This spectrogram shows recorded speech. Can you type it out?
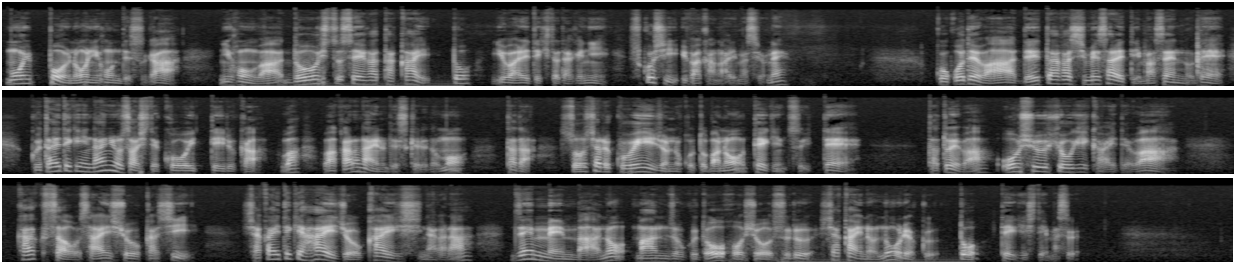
もう一方の日本ですが日本は同質性が高いと言われてきただけに少し違和感がありますよね。ここではデータが示されていませんので具体的に何を指してこう言っているかはわからないのですけれどもただソーシャルコエイジョンの言葉の定義について例えば欧州評議会では格差を最小化し社会的排除を回避しながら全メンバーの満足度を保障する社会の能力と定義しています。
